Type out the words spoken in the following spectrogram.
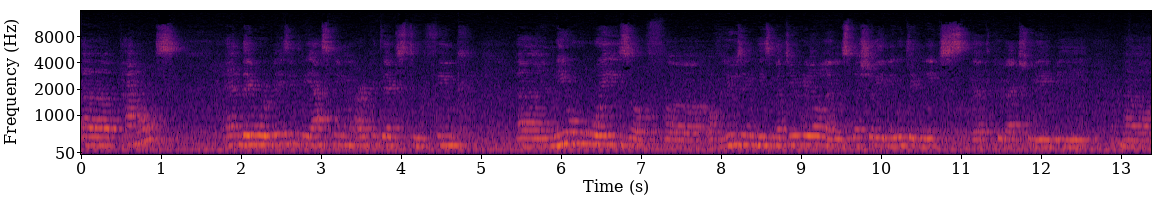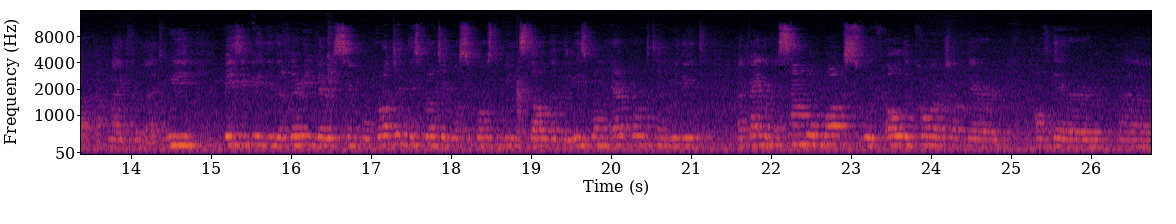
uh, panels. And they were basically asking architects to think uh, new ways of, of using this material and especially new techniques that could actually be applied for that. We basically did a very, very simple project. This project was supposed to be installed at the Lisbon airport and we did a kind of a sample box with all the colors of their of their uh,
